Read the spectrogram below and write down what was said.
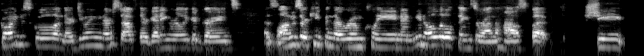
going to school and they're doing their stuff, they're getting really good grades as long as they're keeping their room clean and you know little things around the house. But she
